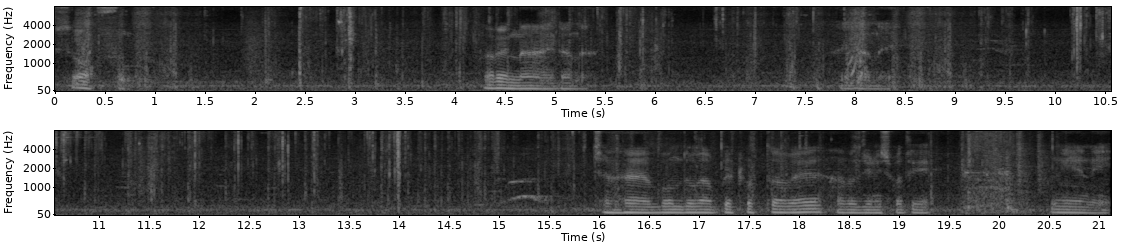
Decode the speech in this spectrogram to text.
so full. Very nice, এটা নেই আচ্ছা হ্যাঁ বন্দুক আপডেট করতে হবে, আরও জিনিসপাতি নিয়ে নেই।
